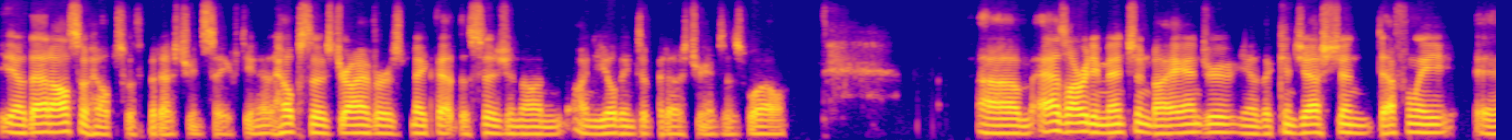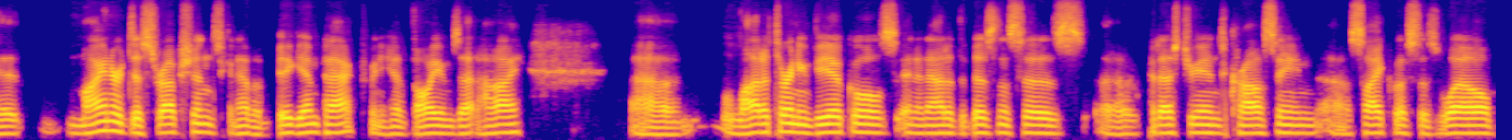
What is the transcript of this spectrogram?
you know that also helps with pedestrian safety and it helps those drivers make that decision on on yielding to pedestrians as well um, as already mentioned by andrew you know the congestion definitely uh, minor disruptions can have a big impact when you have volumes that high uh, a lot of turning vehicles in and out of the businesses uh, pedestrians crossing uh, cyclists as well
